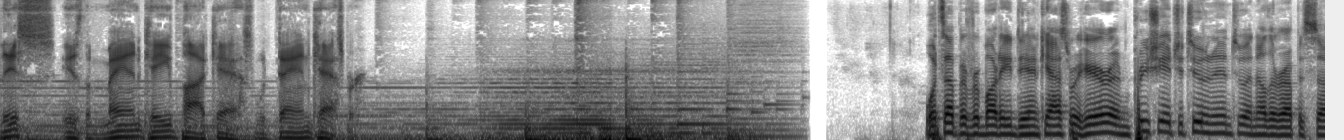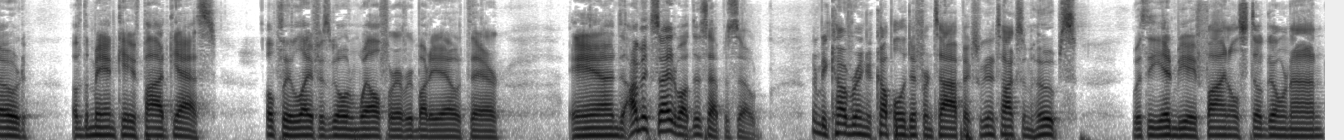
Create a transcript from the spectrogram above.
This is the Man Cave Podcast with Dan Kasper. What's up, everybody? Dan Kasper here, and appreciate you tuning in to another episode of the Man Cave Podcast. Hopefully, life is going well for everybody out there. And I'm excited about this episode. We're going to be covering a couple of different topics. We're going to talk some hoops with the NBA Finals still going on.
